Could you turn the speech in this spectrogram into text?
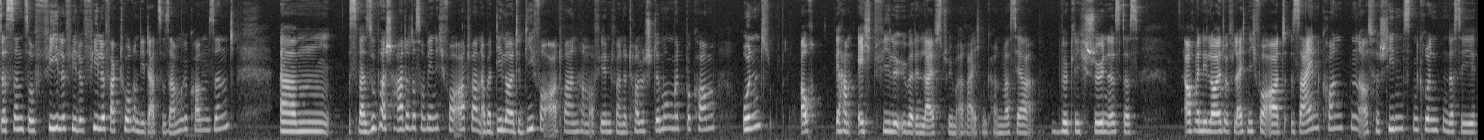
das sind so viele, viele, viele Faktoren, die da zusammengekommen sind. Ähm, es war super schade, dass so wenig vor Ort waren, aber die Leute, die vor Ort waren, haben auf jeden Fall eine tolle Stimmung mitbekommen. Und auch, wir haben echt viele über den Livestream erreichen können, was ja wirklich schön ist, dass auch wenn die Leute vielleicht nicht vor Ort sein konnten, aus verschiedensten Gründen, dass sie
